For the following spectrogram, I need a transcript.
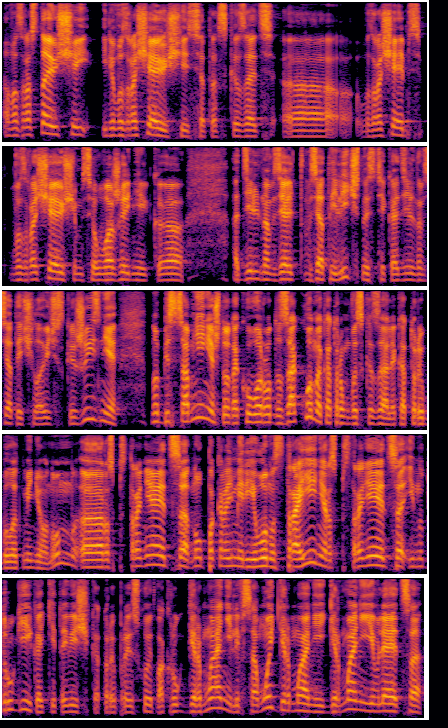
возрастающей или возвращающейся, так сказать, э, возвращаемся, возвращающемся уважении к отдельно взятой личности, к отдельно взятой человеческой жизни. Но без сомнения, что такого рода закон, о котором вы сказали, который был отменен, он э, распространяется, ну, по крайней мере, его настроение распространяется и на другие какие-то вещи, которые происходят вокруг Германии или в самой Германии. Германия является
